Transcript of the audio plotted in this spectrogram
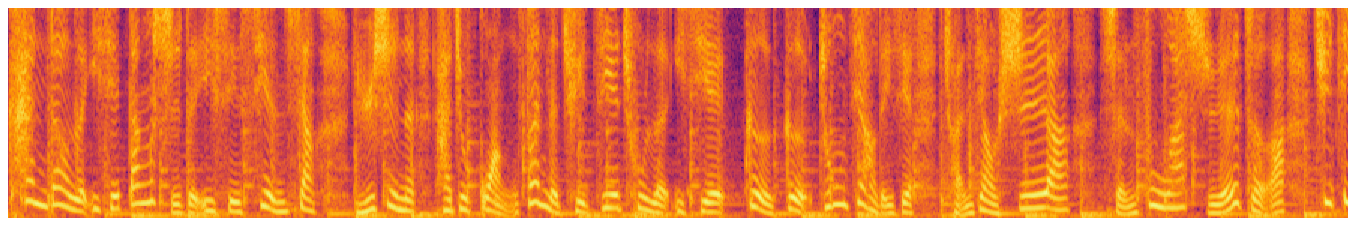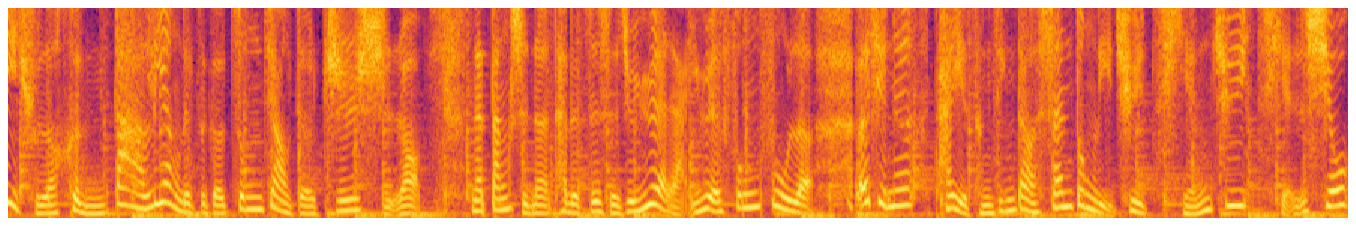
看到了一些当时的一些现象，于是呢，他就广泛的去接触了一些各个宗教的一些传教师啊、神父啊、学者啊，去汲取了很大量的这个宗教的知识哦。那当时呢，他的知识就越来越丰富了，而且呢，他也曾经到山洞里去潜居潜修，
